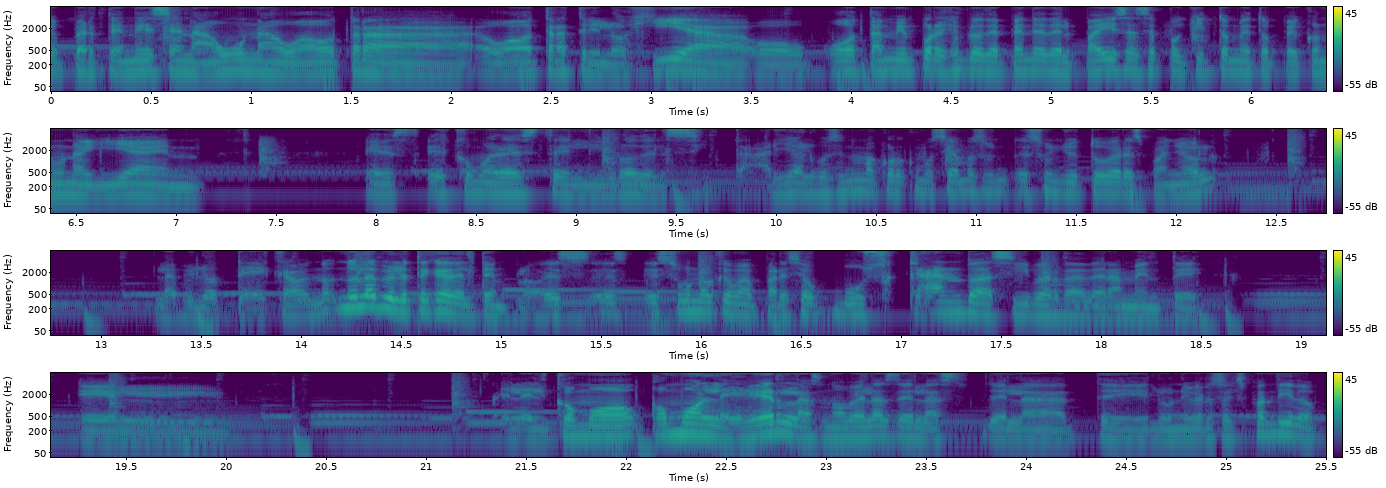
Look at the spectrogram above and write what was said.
que pertenecen a una o a otra o a otra trilogía o, también por ejemplo depende del país. Hace poquito me topé con una guía en es, como era este libro del citario algo así no me acuerdo cómo se llama es un, youtuber español. La biblioteca no, la biblioteca del templo es, es, uno que me apareció buscando así verdaderamente el el, cómo, cómo leer las novelas de las de la del universo expandido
